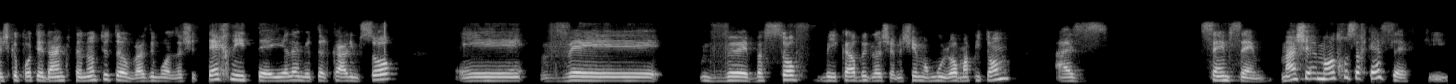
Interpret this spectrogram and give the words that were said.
יש כפות ידיים קטנות יותר, ואז דיברו על זה שטכנית אה, יהיה להם יותר קל למסור, אה, ו, ובסוף, בעיקר בגלל שאנשים אמרו לא, מה פתאום, אז סיים סיים. מה שמאוד חוסך כסף, כי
